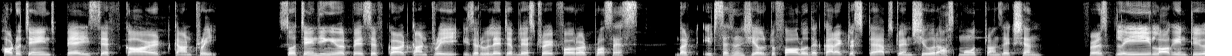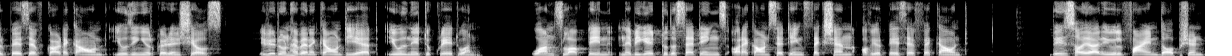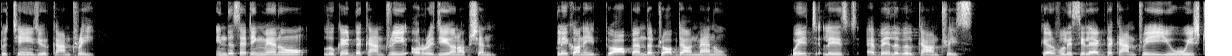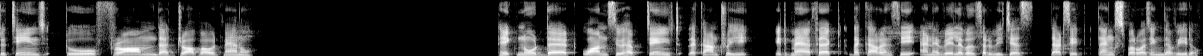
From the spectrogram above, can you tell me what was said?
how to change paysafecard country. So changing your paysafecard country is a relatively straightforward process but it's essential to follow the correct steps to ensure a smooth transaction. Firstly log into your paysafecard account using your credentials. If you don't have an account yet you will need to create one. Once logged in navigate to the settings or account settings section of your paysafe account this is where you will find the option to change your country. In the setting menu, locate the country or region option. Click on it to open the drop-down menu, which lists available countries. Carefully select the country you wish to change to from the drop-out menu. Take note that once you have changed the country, it may affect the currency and available services. That's it. Thanks for watching the video.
